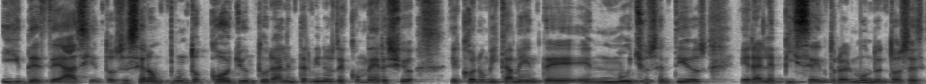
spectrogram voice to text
y desde Asia. Entonces era un punto coyuntural en términos de comercio, económicamente, en muchos sentidos, era el epicentro del mundo. Entonces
